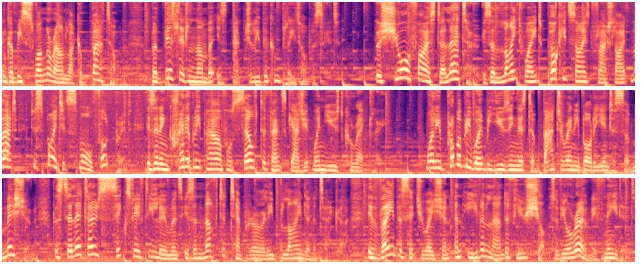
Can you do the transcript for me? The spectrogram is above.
and can be swung around like a baton, but this little number is actually the complete opposite. The Surefire Stiletto is a lightweight, pocket-sized flashlight that, despite its small footprint, is an incredibly powerful self-defense gadget when used correctly. While you probably won't be using this to batter anybody into submission, the Stiletto's 650 lumens is enough to temporarily blind an attacker, evade the situation and even land a few shots of your own if needed.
